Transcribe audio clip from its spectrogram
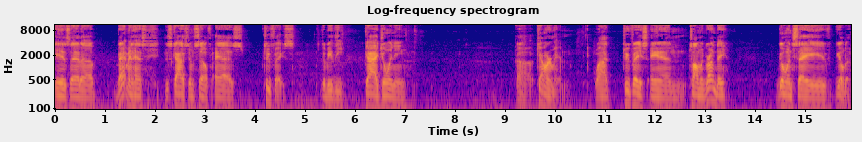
is that uh, Batman has disguised himself as Two-Face to be the guy joining uh, Calendar Man. Why Two-Face and Solomon Grundy go and save Gilda.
